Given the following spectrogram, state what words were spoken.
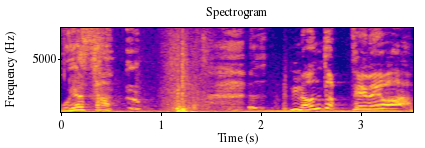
おやさん。なんだてめえは。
